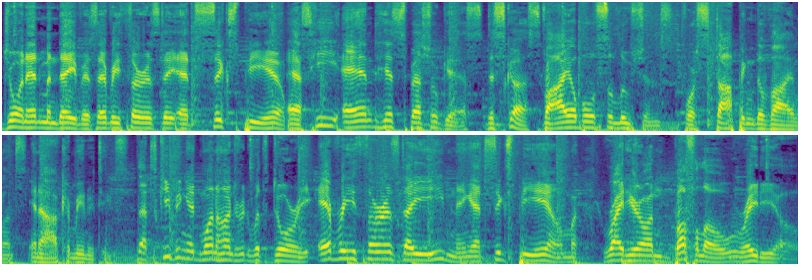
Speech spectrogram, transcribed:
Join Edmund Davis every Thursday at 6 p.m. as he and his special guests discuss viable solutions for stopping the violence in our communities. That's Keeping It 100 with DORI every Thursday evening at 6 p.m. right here on Buffalo Radio.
